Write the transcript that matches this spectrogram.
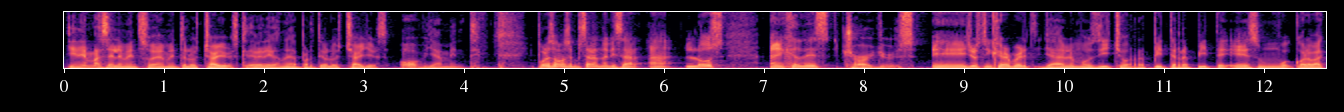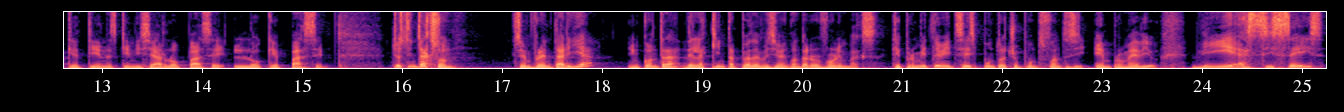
Tiene más elementos, obviamente, los Chargers, que debe de ganar el partido los Chargers, obviamente. Por eso vamos a empezar a analizar a los Ángeles Chargers. Eh, Justin Herbert, ya lo hemos dicho, repite, repite, es un quarterback que tienes que iniciarlo, pase lo que pase. Justin Jackson se enfrentaría en contra de la quinta peor defensiva en contra de los running backs, que permite 26.8 puntos fantasy en promedio, 16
